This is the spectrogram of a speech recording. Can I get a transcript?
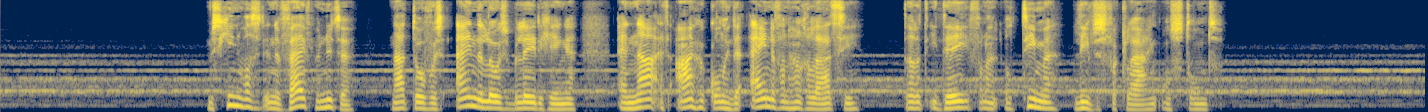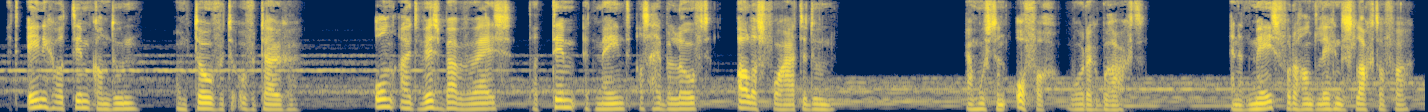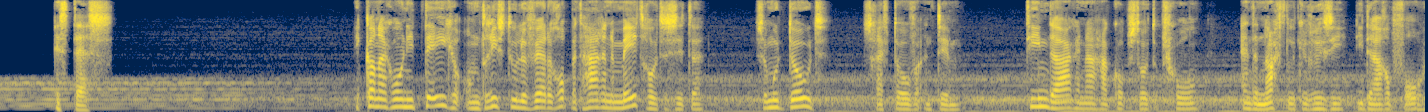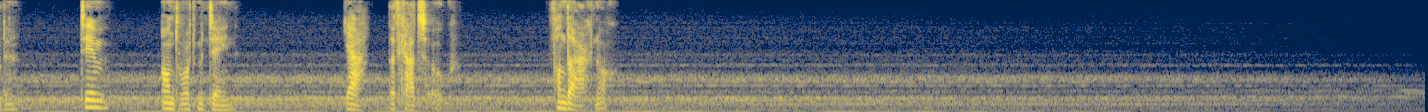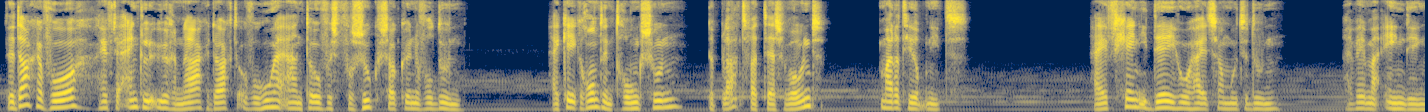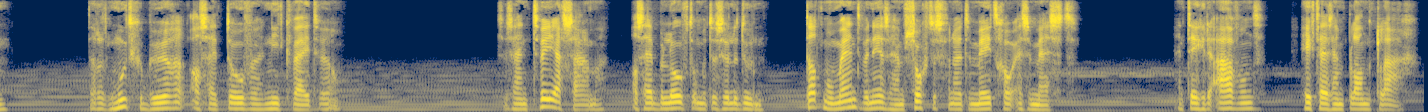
Misschien was het in de vijf minuten na Tovers eindeloze beledigingen en na het aangekondigde einde van hun relatie dat het idee van een ultieme liefdesverklaring ontstond. Het enige wat Tim kan doen om Tove te overtuigen. Onuitwisbaar bewijs dat Tim het meent als hij belooft alles voor haar te doen. Er moest een offer worden gebracht. En het meest voor de hand liggende slachtoffer is Tess. Ik kan er gewoon niet tegen om drie stoelen verderop met haar in de metro te zitten. Ze moet dood, schrijft Tove aan Tim. Tien dagen na haar kopstoot op school en de nachtelijke ruzie die daarop volgde. Tim antwoordt meteen. Ja, dat gaat ze ook. Vandaag nog. De dag ervoor heeft hij enkele uren nagedacht over hoe hij aan Tovers verzoek zou kunnen voldoen. Hij keek rond in Tronksoen, de plaats waar Tess woont, maar dat hielp niet. Hij heeft geen idee hoe hij het zou moeten doen. Hij weet maar één ding: dat het moet gebeuren als hij Tove niet kwijt wil. Ze zijn twee jaar samen, als hij belooft om het te zullen doen. Dat moment wanneer ze hem ochtends vanuit de metro sms't. En tegen de avond heeft hij zijn plan klaar.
